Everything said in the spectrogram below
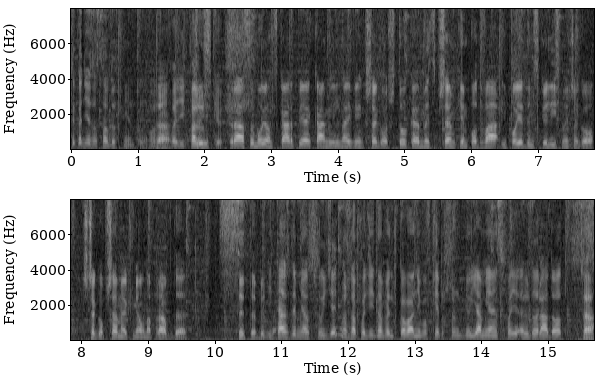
tylko nie został dotknięty, można Tak. powiedzieć, paluszkiem. Reasumując karpie, Kamil największego sztukę, my z Przemkiem po dwa i po jednym spieliśmy, czego, z czego Przemek miał naprawdę syte I bydle. każdy miał swój dzień, można powiedzieć, na wędkowanie, bo w pierwszym dniu ja miałem swoje Eldorado, Tak.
